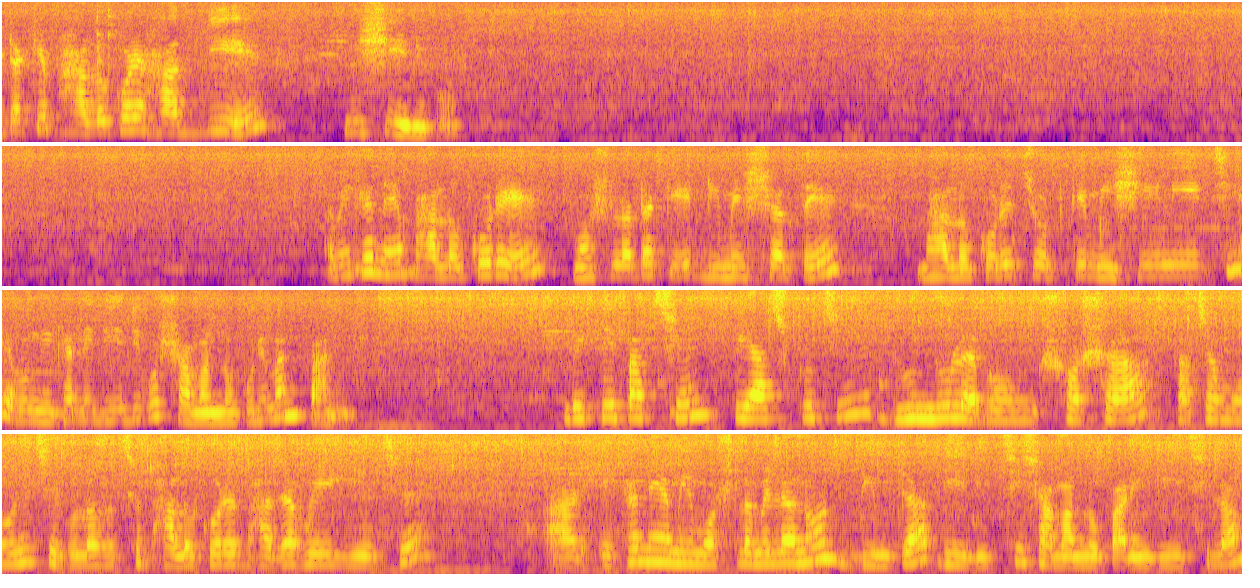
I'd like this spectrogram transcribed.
এটাকে ভালো করে হাত দিয়ে মিশিয়ে নেব। আমি এখানে ভালো করে মশলাটাকে ডিমের সাথে ভালো করে চটকে মিশিয়ে নিয়েছি এবং এখানে দিয়ে দিব সামান্য পরিমাণ পানি। দেখতেই পাচ্ছেন, পেঁয়াজ কুচি, ধুন্দুল এবং শশা কাঁচামরিচ, এগুলো হচ্ছে ভালো করে ভাজা হয়ে গিয়েছে। আর এখানে আমি মশলা মেলানো ডিমটা দিয়ে দিচ্ছি, সামান্য পানি দিয়েছিলাম।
